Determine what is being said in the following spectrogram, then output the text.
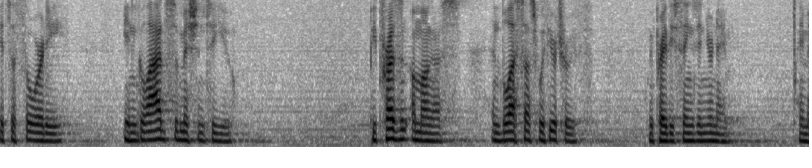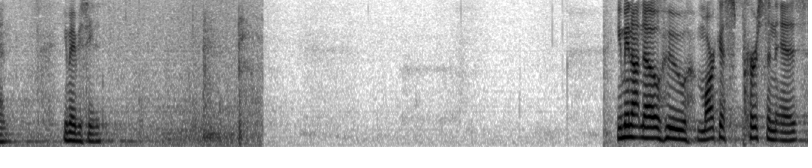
its authority in glad submission to you. Be present among us and bless us with your truth. We pray these things in your name. Amen. You may be seated. You may not know who Markus Persson is,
